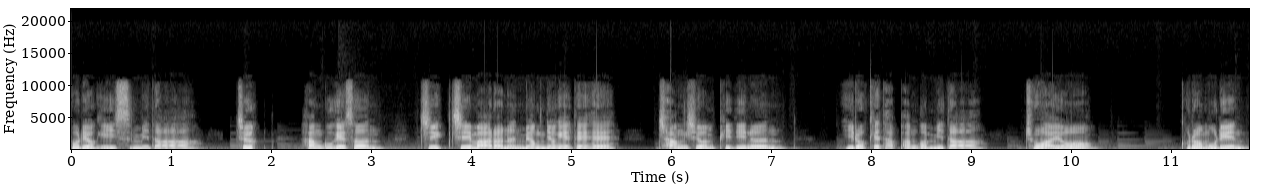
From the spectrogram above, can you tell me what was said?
효력이 있습니다. 즉, 한국에선 찍지 말라는 명령에 대해 장시원 PD는 이렇게 답한 겁니다. 좋아요. 그럼 우린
